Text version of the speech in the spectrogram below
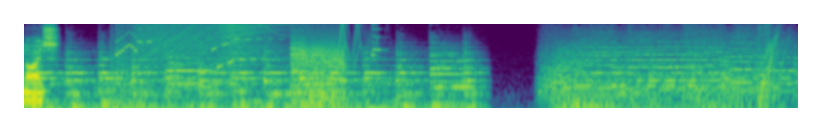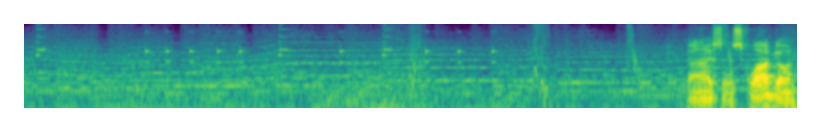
Nice. Got a nice little squad going.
